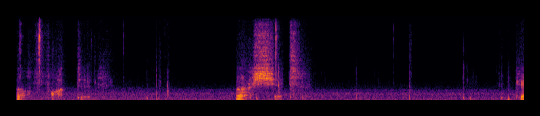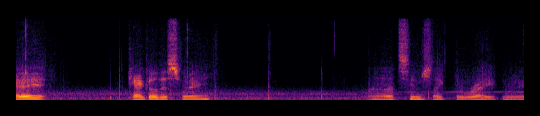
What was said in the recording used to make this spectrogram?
Oh, fuck, dude. Ah, shit. Okay. Can't go this way. Uh, that seems like the right way.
